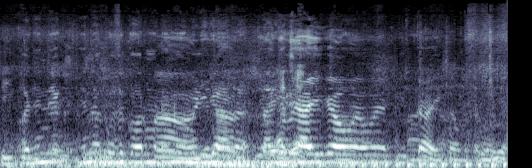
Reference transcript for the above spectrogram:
ਠੀਕ ਜਿੰਨੇ ਜਿੰਨਾ ਕੁਝ ਗਵਰਨਮੈਂਟ ਨੂੰ ਮਿਲ ਗਿਆ ਜਿਵੇਂ ਆਈ ਗਿਆ ਉਹ ਉਹ ਕੀਤਾ ਹੈ ਕੰਮ ਵਧੀਆ।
